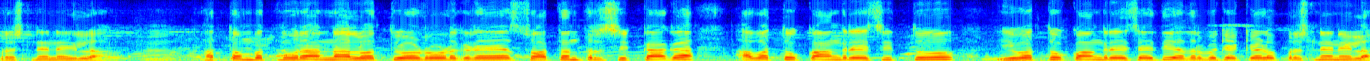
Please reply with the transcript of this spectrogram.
ಪ್ರಶ್ನೆನೇ ಇಲ್ಲ. ಹತ್ತೊಂಬತ್ತು ನೂರ ನಲ್ವತ್ತೇಳರೊಳಗಡೆ ಸ್ವಾತಂತ್ರ್ಯ ಸಿಕ್ಕಾಗ ಅವತ್ತು ಕಾಂಗ್ರೆಸ್ ಇತ್ತು ಇವತ್ತು ಕಾಂಗ್ರೆಸ್ ಐತಿ ಅದ್ರ ಬಗ್ಗೆ ಕೇಳೋ ಪ್ರಶ್ನೆನೇ ಇಲ್ಲ.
